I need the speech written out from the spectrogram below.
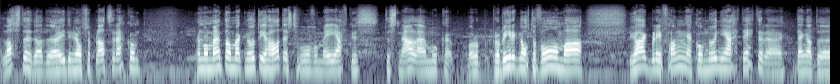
lastig dat iedereen op zijn plaats terechtkomt. En het moment dat McNulty gaat, is het gewoon voor mij even te snel. En moet ik, probeer ik nog te volgen, maar ja, ik blijf hangen. Ik kom nooit niet echt dichter. Ik denk dat uh,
